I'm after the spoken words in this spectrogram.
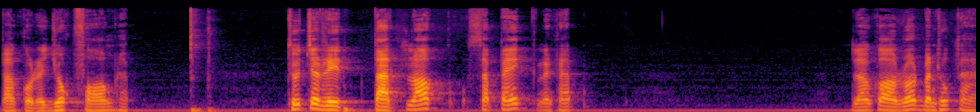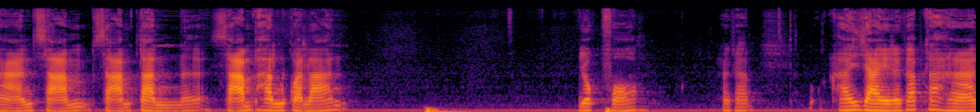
ปรากฏยกฟ้องครับ ทุจริตตัดล็อกสเปคนะครับ แล้วก็รถบรรทุกทหาร 3 3 ตันนะ3,000กว่าล้าน ยกฟ้องนะครับ ใครใหญ่นะครับทหาร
